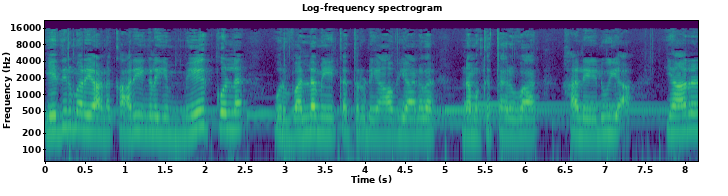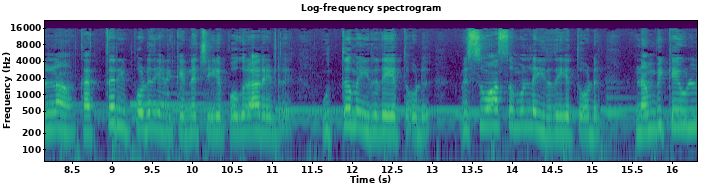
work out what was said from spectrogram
எதிர்மறையான காரியங்களையும் மேற்கொள்ள ஒரு வல்லமையை கத்தருடைய ஆவியானவர் நமக்கு தருவார். ஹலே லூயா யாரெல்லாம் கத்தர் இப்பொழுது எனக்கு என்ன செய்ய போகிறார் என்று உத்தம இருதயத்தோடு விசுவாசமுள்ள இருதயத்தோடு நம்பிக்கையுள்ள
